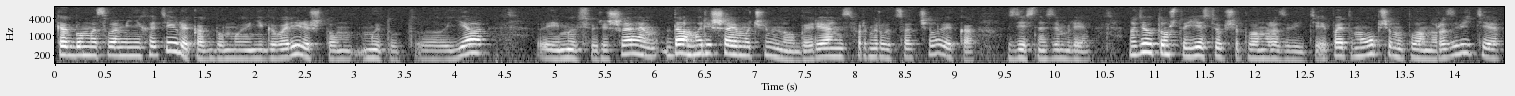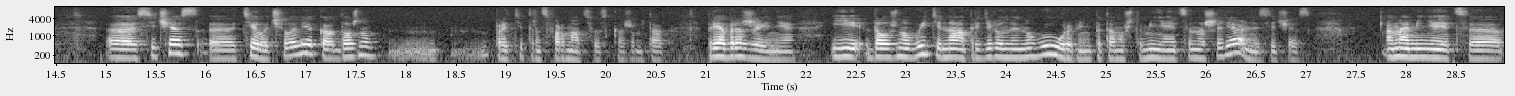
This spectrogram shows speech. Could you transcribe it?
как бы мы с вами не хотели, как бы мы не говорили, что мы тут э, я, и мы все решаем. Да, мы решаем очень много, реальность формируется от человека здесь на Земле. Но дело в том, что есть общий план развития. И по этому общему плану развития э, сейчас э, тело человека должно пройти трансформацию, скажем так, преображение. И должно выйти на определенный новый уровень, потому что меняется наша реальность сейчас. Она меняется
